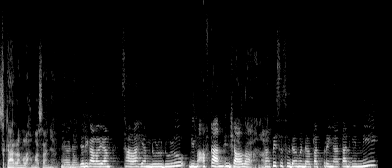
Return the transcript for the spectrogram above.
sekaranglah masanya. Ya udah. Jadi kalau yang salah yang dulu-dulu dimaafkan insya Allah. Dimaafkan, Tapi sesudah mendapat peringatan ini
